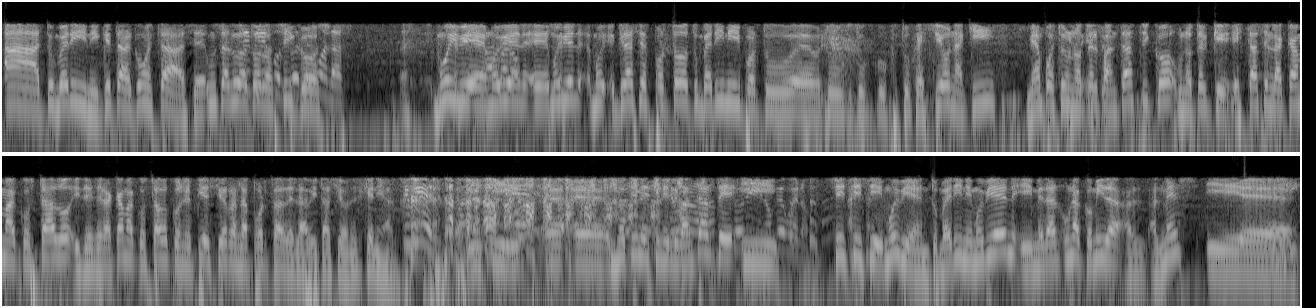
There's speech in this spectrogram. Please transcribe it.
Ah, Tumberini, ¿qué tal? ¿Cómo estás? Eh, un saludo a Bien, todos bien, los chicos. Muy bien, muy bien, eh, muy bien. muy- gracias por todo, Tumberini, y por tu, eh, tu, tu, tu gestión aquí. Me han puesto en un hotel fantástico, un hotel que estás en la cama acostado y desde la cama acostado con el pie cierras la puerta de la habitación. Es genial. Qué bien. Y, y, eh, eh, no tienes que ni levantarte y... Sí, sí, sí, muy bien, Tumberini, muy bien. Y me dan una comida al, al mes y... Eh,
